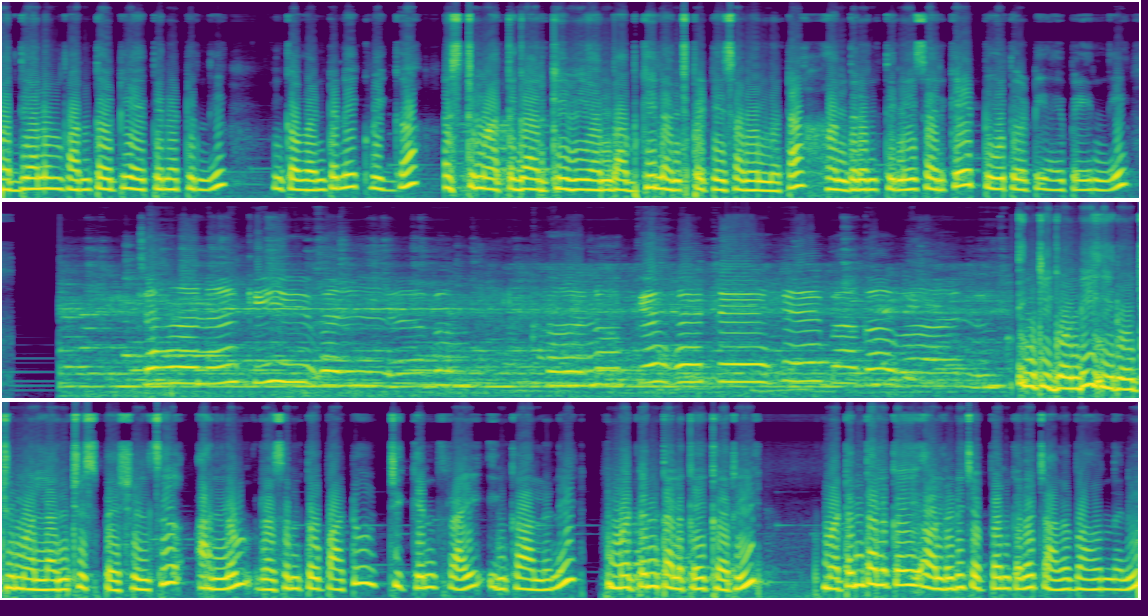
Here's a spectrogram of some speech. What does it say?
మధ్యాహ్నం వన్ థర్టీ అయిపోయినట్టుంది. ఇంకా వెంటనే క్విక్గా ఫస్ట్ మా అత్తగారికి వియాన్ బాబుకి లంచ్ పెట్టేశామన్నమాట. అందరం తినేసరికి టూ థర్టీ అయిపోయింది. జానకి వల్లభం ఖాను కహతే హే భగవాన్ ఇంక ఇగోండి ఈ రోజు మా లంచ్ స్పెషల్స్ అన్నం రసంతో పాటు చికెన్ ఫ్రై ఇంకా అలానే మటన్ తలకాయ కర్రీ. మటన్ తలకాయ ఆల్రెడీ చెప్పాను కదా చాలా బాగుందని.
